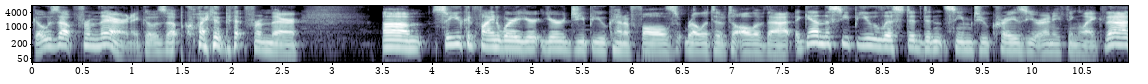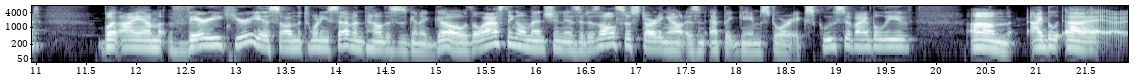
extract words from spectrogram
goes up from there and it goes up quite a bit from there. Um, so you could find where your, your GPU kind of falls relative to all of that. Again, the CPU listed didn't seem too crazy or anything like that but I am very curious on the 27th how this is going to go. The last thing I'll mention is it is also starting out as an Epic Game Store exclusive, I believe. Um, I uh,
